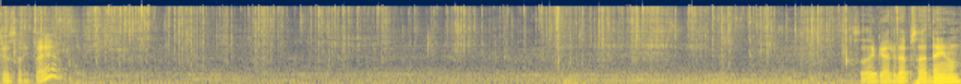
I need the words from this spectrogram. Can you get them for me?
Just like that. So they've got it upside down.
